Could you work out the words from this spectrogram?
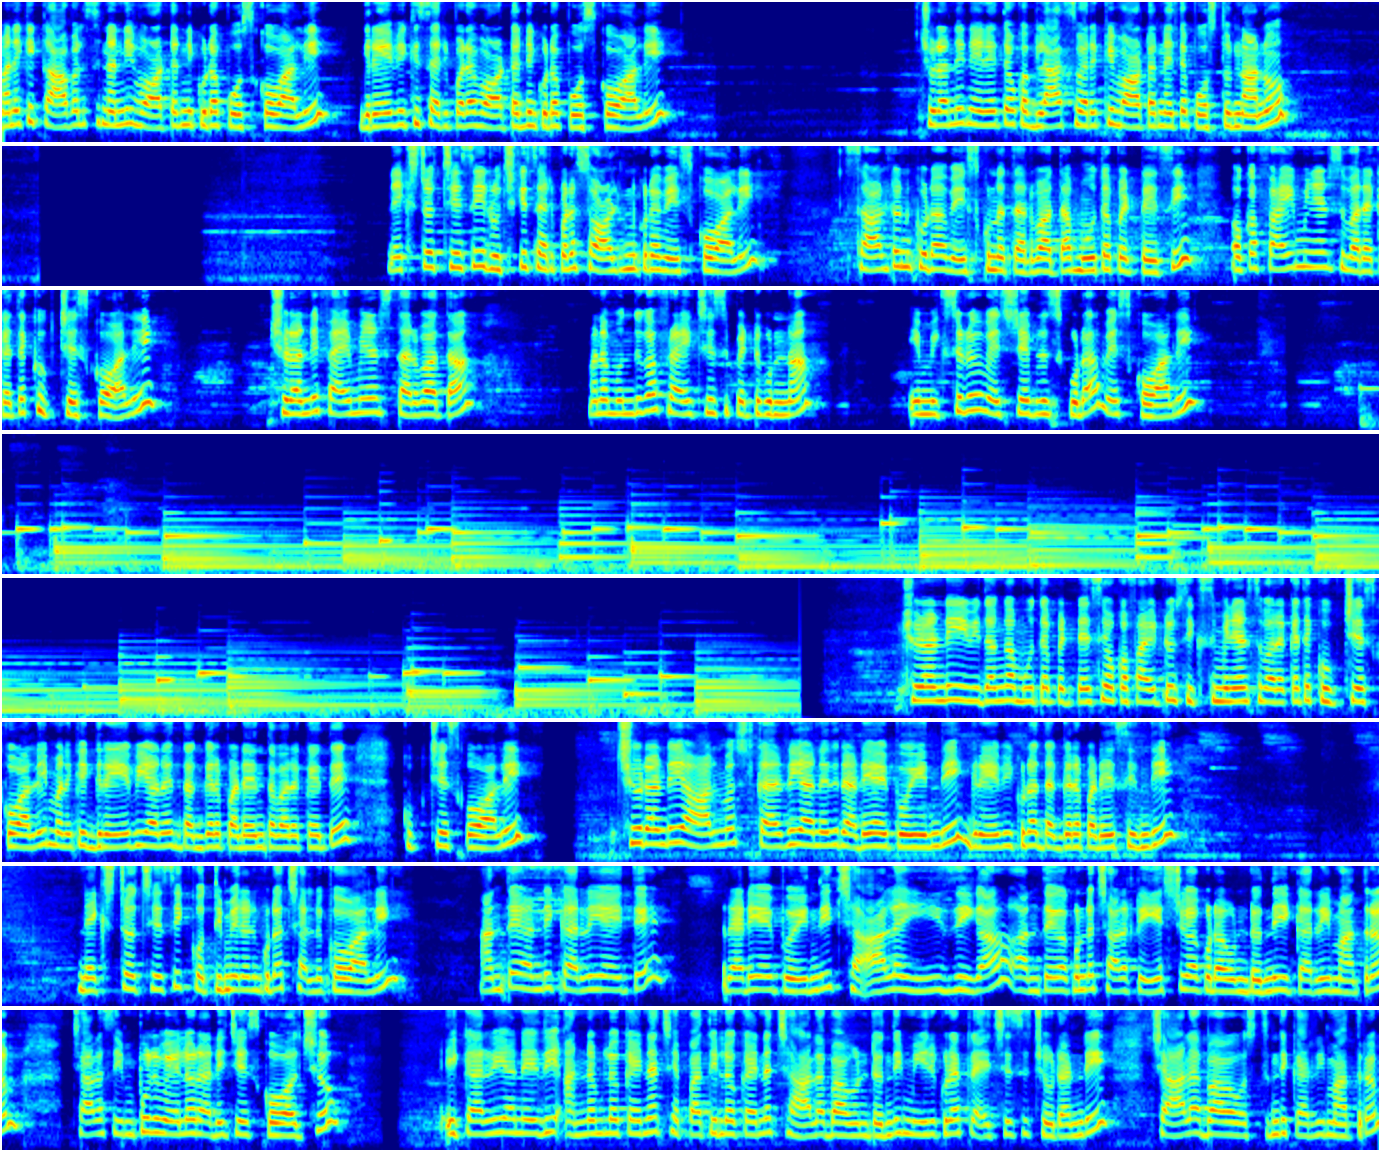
మనకి కావలసినన్ని వాటర్ని కూడా పోసుకోవాలి. గ్రేవీకి సరిపడా వాటర్ని కూడా పోసుకోవాలి. చూడండి నేనైతే ఒక గ్లాస్ వరకు వాటర్ని అయితే పోస్తున్నాను. నెక్స్ట్ వచ్చేసి రుచికి సరిపడా సాల్ట్ని కూడా వేసుకోవాలి. సాల్ట్ని కూడా వేసుకున్న తర్వాత మూత పెట్టేసి ఒక ఫైవ్ మినిట్స్ వరకు అయితే కుక్ చేసుకోవాలి. చూడండి ఫైవ్ మినిట్స్ తర్వాత మనం ముందుగా ఫ్రై చేసి పెట్టుకున్న ఈ మిక్స్డ్ వెజిటేబుల్స్ కూడా వేసుకోవాలి. చూడండి ఈ విధంగా మూత పెట్టేసి ఒక ఫైవ్ టు సిక్స్ మినిట్స్ వరకు అయితే కుక్ చేసుకోవాలి. మనకి గ్రేవీ అనేది దగ్గర పడేంత వరకు అయితే కుక్ చేసుకోవాలి. చూడండి ఆల్మోస్ట్ కర్రీ అనేది రెడీ అయిపోయింది. గ్రేవీ కూడా దగ్గర పడేసింది. నెక్స్ట్ వచ్చేసి కొత్తిమీరని కూడా చల్లుకోవాలి. అంతే అండి కర్రీ అయితే రెడీ అయిపోయింది. చాలా ఈజీగా అంతేకాకుండా చాలా టేస్ట్గా కూడా ఉంటుంది ఈ కర్రీ మాత్రం. చాలా సింపుల్ వేలో రెడీ చేసుకోవచ్చు. ఈ కర్రీ అనేది అన్నంలోకైనా చపాతీలోకైనా చాలా బాగుంటుంది. మీరు కూడా ట్రై చేసి చూడండి. చాలా బాగా వస్తుంది కర్రీ మాత్రం.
